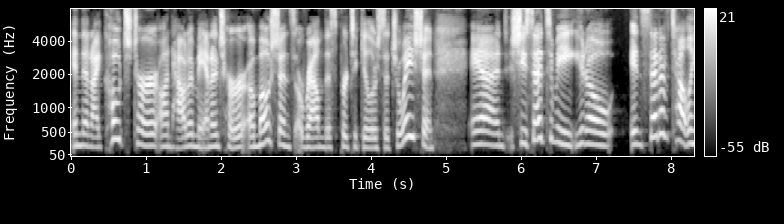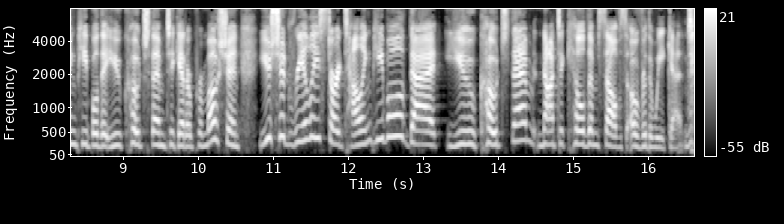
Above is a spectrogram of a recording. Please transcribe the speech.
And then I coached her on how to manage her emotions around this particular situation. And she said to me, You know, instead of telling people that you coach them to get a promotion, you should really start telling people that you coach them not to kill themselves over the weekend.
